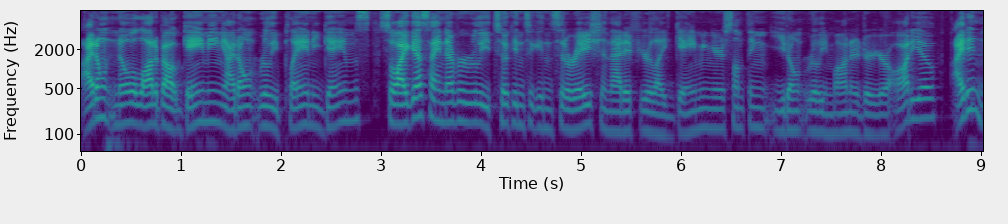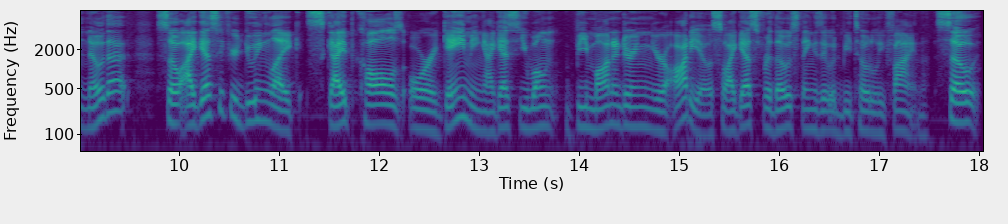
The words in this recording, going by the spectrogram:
I don't know a lot about gaming, I don't really play any games, so I guess I never really took into consideration that if you're like gaming or something, you don't really monitor your audio. I didn't know that, so I guess if you're doing like Skype calls or gaming, I guess you won't be monitoring your audio. So I guess for those things, it would be totally fine. So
